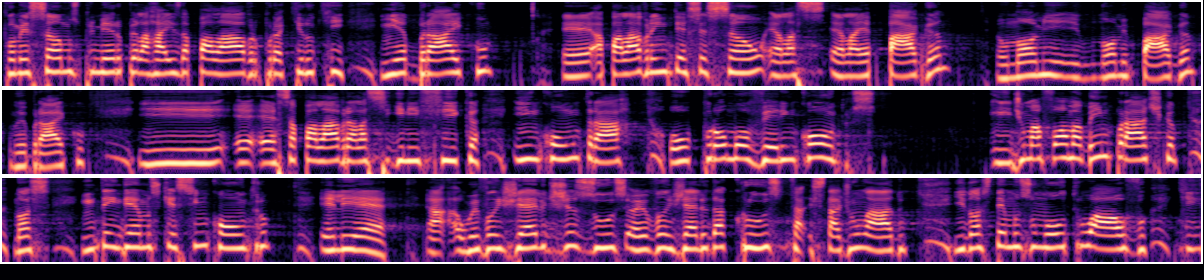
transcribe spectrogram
começamos primeiro pela raiz da palavra, por aquilo que em hebraico é, a palavra intercessão ela, ela é paga, é um nome, um nome paga no hebraico, e é, essa palavra ela significa encontrar ou promover encontros. E de uma forma bem prática, nós entendemos que esse encontro, ele é o evangelho de Jesus, é o evangelho da cruz, tá, está de um lado, e nós temos um outro alvo, que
